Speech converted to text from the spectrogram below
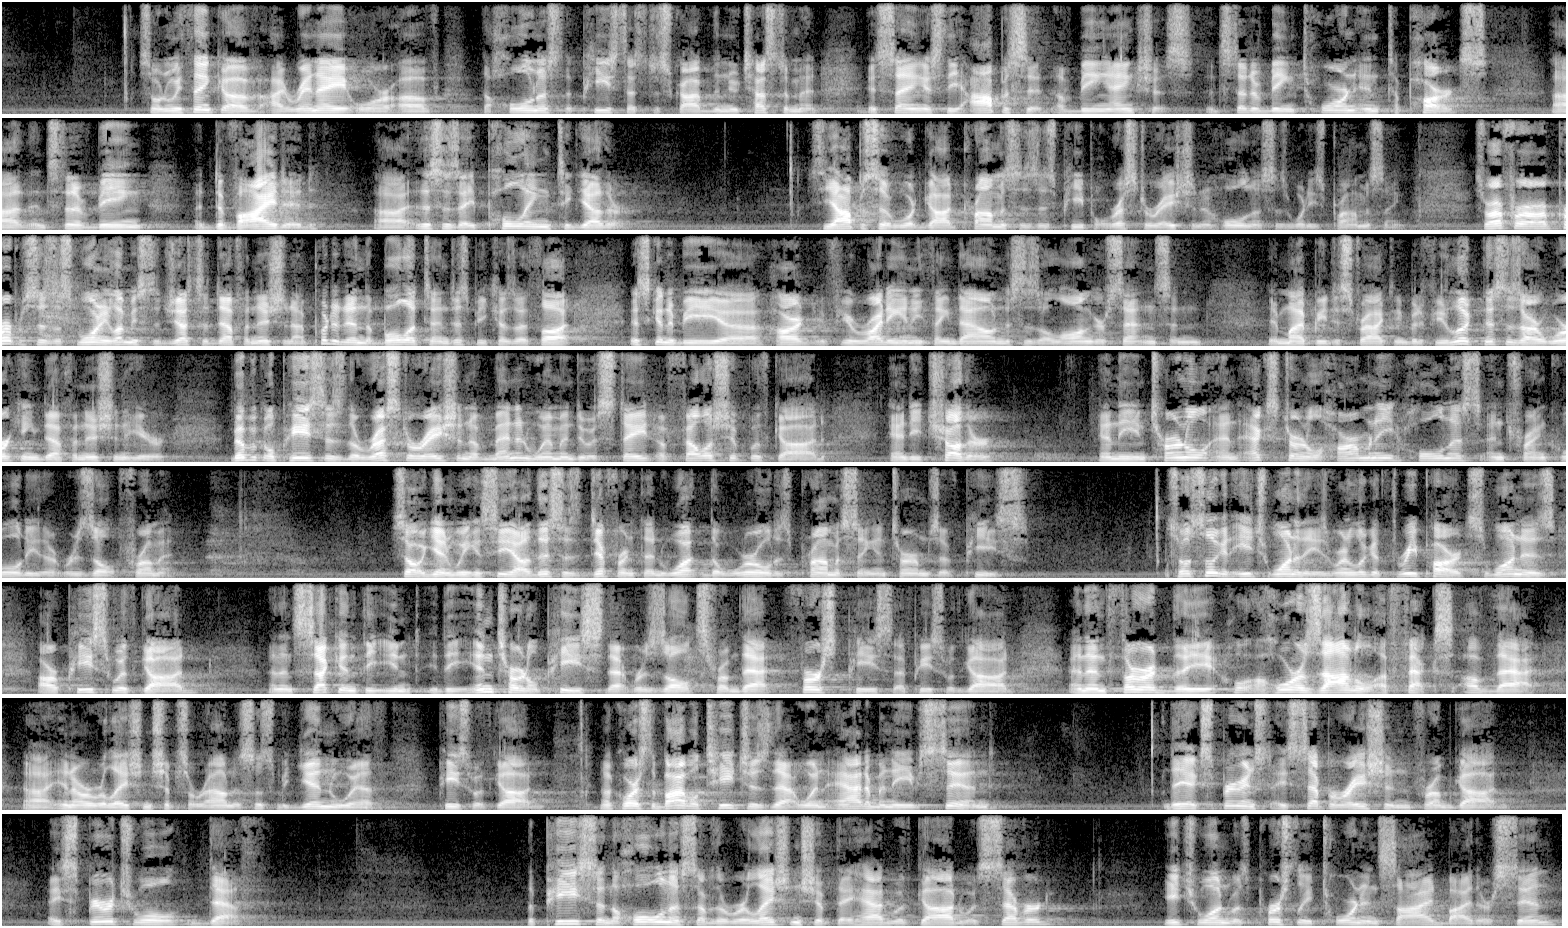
So when we think of eirene or of the wholeness, the peace that's described in the New Testament, it's saying it's the opposite of being anxious. Instead of being torn into parts, uh, instead of being divided, uh, this is a pulling together. It's the opposite of what God promises his people. Restoration and wholeness is what he's promising. So, for our purposes this morning, let me suggest a definition. I put it in the bulletin just because I thought it's going to be uh, hard if you're writing anything down. This is a longer sentence and it might be distracting. But if you look, this is our working definition here. Biblical peace is the restoration of men and women to a state of fellowship with God and each other and the internal and external harmony, wholeness, and tranquility that result from it. So, again, we can see how this is different than what the world is promising in terms of peace. So, let's look at each one of these. We're going to look at three parts. One is our peace with God, and then, second, the, in, the internal peace that results from that first peace, that peace with God. And then, third, the horizontal effects of that uh, in our relationships around us. Let's begin with peace with God. Now, of course, the Bible teaches that when Adam and Eve sinned, they experienced a separation from God, a spiritual death. The peace and the wholeness of the relationship they had with God was severed. Each one was personally torn inside by their sin.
